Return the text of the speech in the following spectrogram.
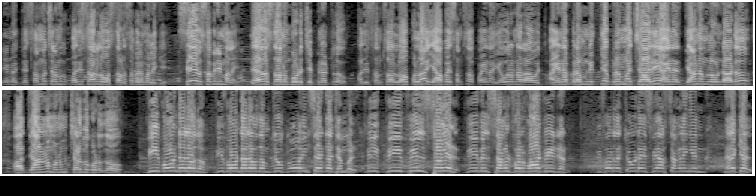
నేను సంవత్సరం పది సార్లు వస్తాను శబరిమలకి సేవ్ శబరిమలై దేవస్థానం బోర్డు చెప్పినట్లు పది సంవత్సరాల లోపల యాభై సంవత్సరాల పైన ఎవరైనా రావచ్చు ఆయన బ్రహ్మ నిత్య బ్రహ్మచారి ఆయన ధ్యానంలో ఉన్నాడు ఆ ధ్యానం మనం చెడపకూడదు We won't allow them. We won't allow them to go inside the temple. We we will struggle. We will struggle for what we done. Before the two days, we are struggling in Nelakal.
